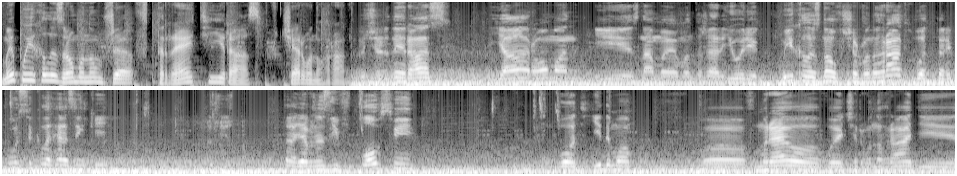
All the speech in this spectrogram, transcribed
Ми поїхали з Романом вже в третій раз в Червоноград. Очередний раз я, Роман і з нами монтажер Юрік. Поїхали знову в Червоноград, от перекусик легесенький. Так, я вже з'їв плов свій. От, їдемо е, в МРЕО в Червонограді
